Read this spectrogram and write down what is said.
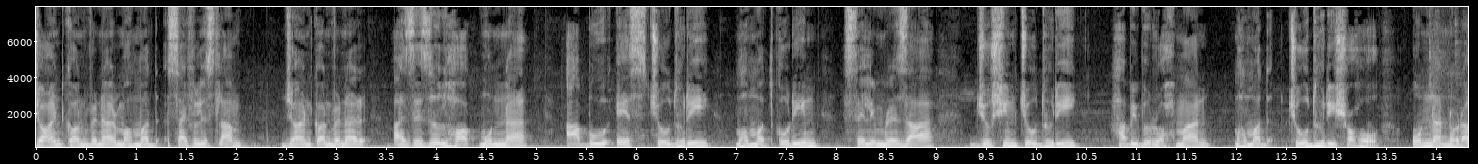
joint convenor Mohammad Saiful Islam joint convenor Azizul Haque Munna Abu S Chowdhury Mohammad Karim Selim Reza Jasim Chowdhury Habibur Rahman Mohammad Chowdhury সহ অন্যান্যরা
